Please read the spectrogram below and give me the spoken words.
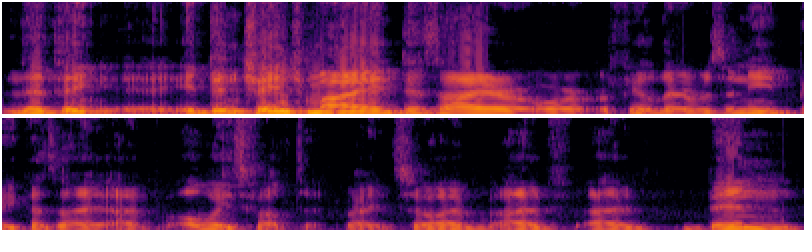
the thing it didn't change my desire or, feel there was a need because I, have always felt it right so I've I've I've been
